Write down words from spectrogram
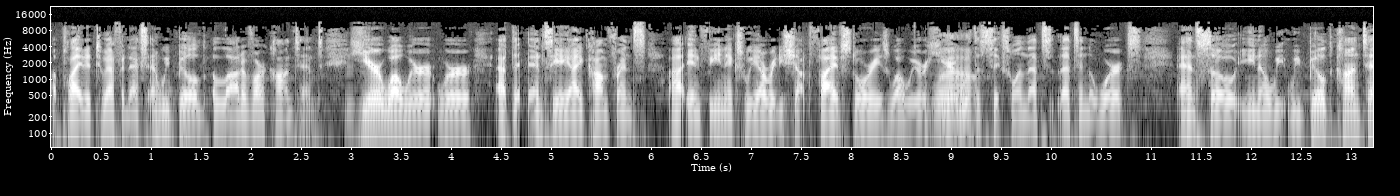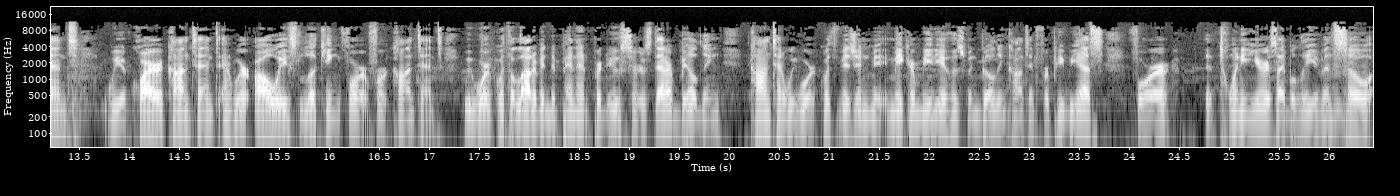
applied it to FNX and we build a lot of our content. Here, while we're, we're at the NCAI conference uh, in Phoenix, we already shot five stories while we were here Wow. with the sixth one that's, that's in the works. And so, you know, we, we build content, we acquire content, and we're always looking for, for content. We work with a lot of independent producers that are building content. We work with Vision Maker Media, who's been building content for PBS for 20 years, I believe. And so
